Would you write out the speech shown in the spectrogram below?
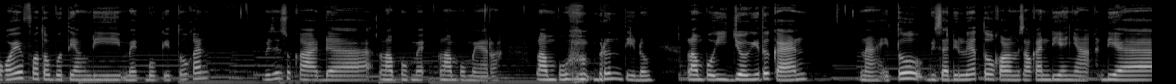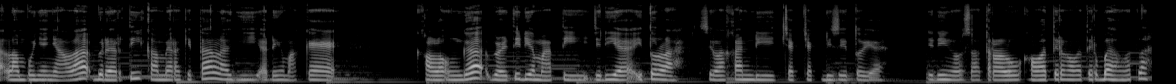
Pokoknya foto booth yang di MacBook itu kan biasanya suka ada lampu me lampu merah lampu berhenti dong lampu hijau gitu kan. Nah itu bisa dilihat tuh kalau misalkan dia ny dia lampunya nyala berarti kamera kita lagi ada yang make. Kalau enggak berarti dia mati. Jadi ya itulah silahkan dicek-cek di situ ya. Jadi nggak usah terlalu khawatir-khawatir banget lah.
